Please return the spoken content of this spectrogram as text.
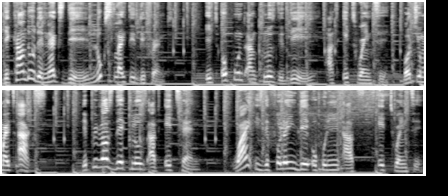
The candle the next day looks slightly different. It opened and closed the day at 8.20. But you might ask, the previous day closed at 8.10. Why is the following day opening at 8.20?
